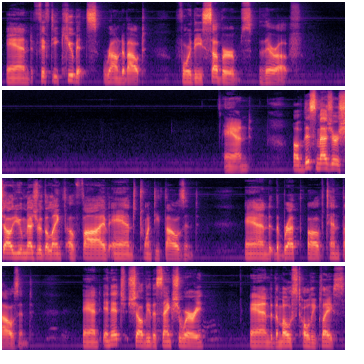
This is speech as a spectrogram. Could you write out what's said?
and fifty cubits round about for the suburbs thereof. And of this measure shall you measure the length of five and twenty thousand, and the breadth of ten thousand. And in it shall be the sanctuary and the most holy place.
